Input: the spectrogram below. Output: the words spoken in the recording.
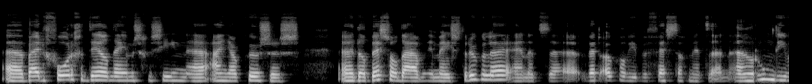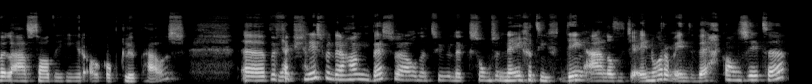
bij de vorige deelnemers gezien aan jouw cursus. Uh, dat best wel daarmee struggelen. En het uh, werd ook wel weer bevestigd met een, een roem die we laatst hadden hier ook op Clubhouse. Uh, perfectionisme, daar hangt best wel natuurlijk soms een negatief ding aan dat het je enorm in de weg kan zitten.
